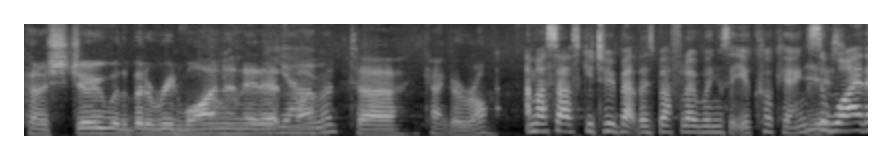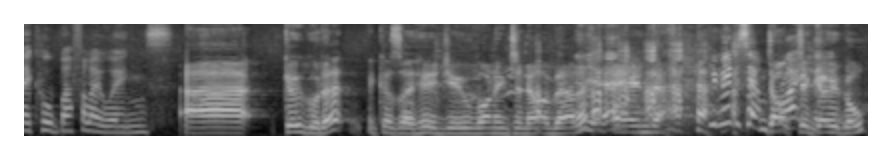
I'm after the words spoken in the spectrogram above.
kind of stew with a bit of red wine in it at Yum. the moment, uh, can't go wrong. I must ask you too about those buffalo wings that you're cooking. So why are they called buffalo wings? Uh, Googled it because I heard you wanting to know about it, and uh, You made it sound Dr. bright then. Google.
